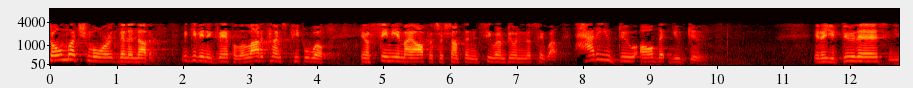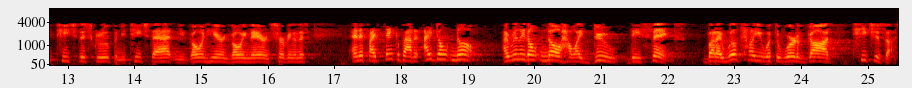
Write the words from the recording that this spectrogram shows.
so much more than another. Let me give you an example. A lot of times people will, you know, see me in my office or something and see what I'm doing and they'll say, well, how do you do all that you do? You know, you do this and you teach this group and you teach that and you go in here and going there and serving on this. And if I think about it, I don't know. I really don't know how I do these things. But I will tell you what the Word of God teaches us.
